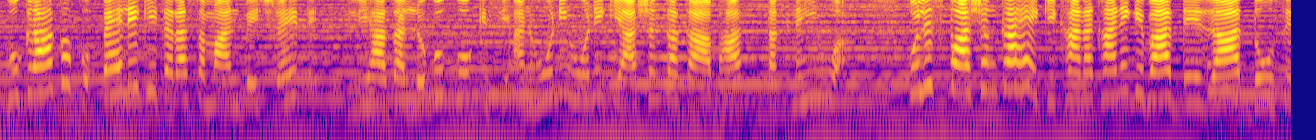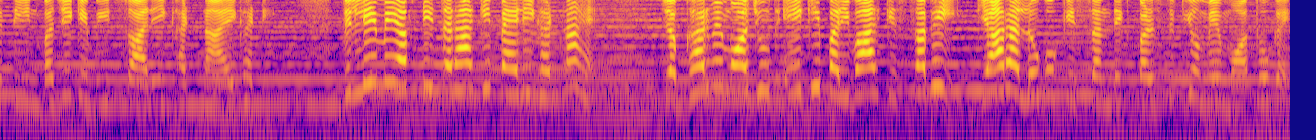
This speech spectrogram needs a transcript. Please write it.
वो ग्राहकों को पहले की तरह सामान बेच रहे थे। लिहाजा लोगों को किसी अनहोनी होने की आशंका का आभास तक नहीं हुआ। पुलिस को आशंका है कि खाना खाने के बाद देर रात दो से तीन बजे के बीच सारी घटनाएँ घटी। दिल्ली में अपनी तरह की पहली घटना है, जब घर में मौजूद एक ही परिवार के सभी 11 लोगों की संदिग्ध परिस्थितियों में मौत हो गई।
